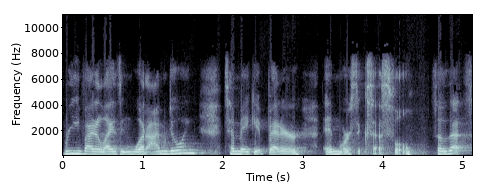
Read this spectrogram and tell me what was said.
revitalizing what I'm doing to make it better and more successful. So that's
